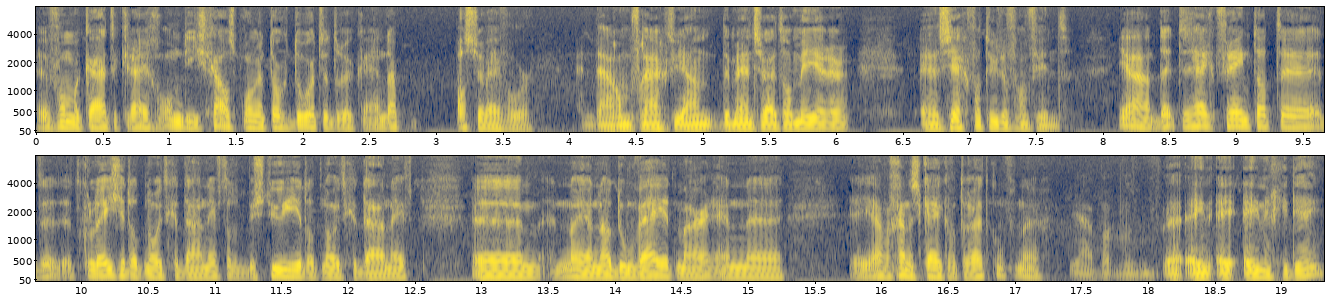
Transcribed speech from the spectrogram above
voor elkaar te krijgen... om die schaalsprongen toch door te drukken. En daar passen wij voor. En daarom vraagt u aan de mensen uit Almere... Uh, zeg wat u ervan vindt. Ja, het is eigenlijk vreemd dat uh, de, het college dat nooit gedaan heeft. Dat het bestuur hier dat nooit gedaan heeft. Uh, nou ja, nou doen wij het maar. En uh, ja, we gaan eens kijken wat eruit komt vandaag. Ja, een, enig idee?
